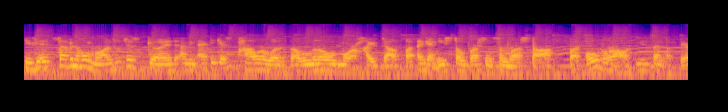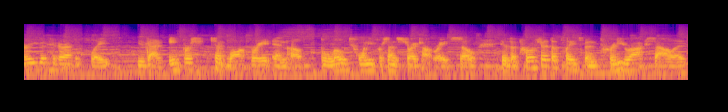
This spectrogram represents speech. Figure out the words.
He's hit seven home runs, which is good. I mean, I think his power was a little more hyped up, but again, he's still brushing some rust off. But overall, he's been a very good hitter at the plate. He's got an 8% walk rate and a below 20% strikeout rate. So his approach at the plate's been pretty rock solid.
